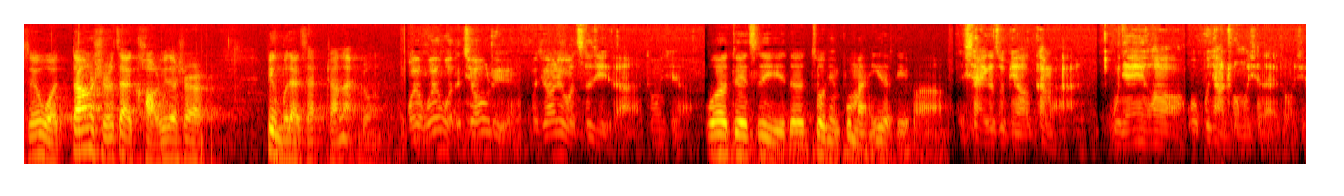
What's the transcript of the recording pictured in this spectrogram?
所以我当时在考虑的事儿，并不在在展览中。我有我有我的焦虑，我焦虑我自己的东西啊。我有对自己的作品不满意的地方，下一个作品要干嘛？五年以后，我不想重复现在的东西。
